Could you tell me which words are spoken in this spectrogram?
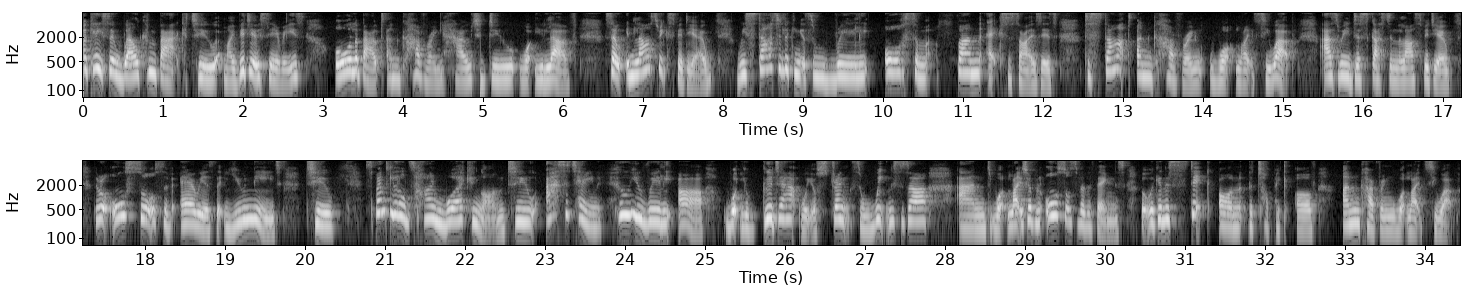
Okay, so welcome back to my video series all about uncovering how to do what you love. So in last week's video, we started looking at some really awesome fun exercises to start uncovering what lights you up. As we discussed in the last video, there are all sorts of areas that you need to spend a little time working on to ascertain who you really are, what you're good at, what your strengths and weaknesses are, and what lights you up, and all sorts of other things. But we're going to stick on the topic of uncovering what lights you up.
